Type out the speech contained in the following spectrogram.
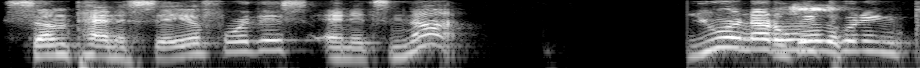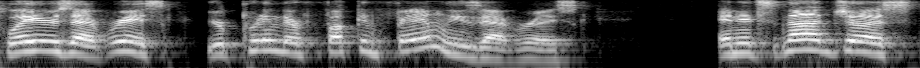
some panacea for this, and it's not. You are not only putting players at risk, you're putting their fucking families at risk. And it's not just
